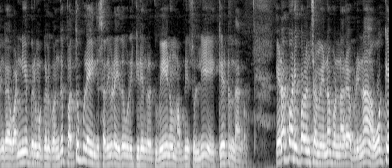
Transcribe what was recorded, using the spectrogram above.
எங்கள் வன்னிய பெருமக்களுக்கு வந்து பத்து புள்ளி ஐந்து சதவீத இடஒதுக்கீடு எங்களுக்கு வேணும் அப்படின்னு சொல்லி கேட்டிருந்தாங்க. எடப்பாடி பழனிசாமி என்ன பண்ணார் அப்படின்னா ஓகே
